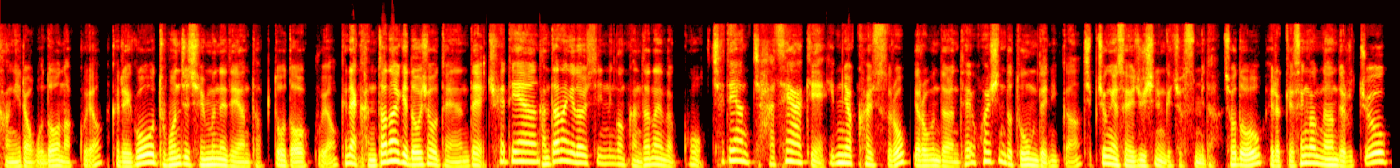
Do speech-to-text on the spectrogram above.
강의라고 넣어놨고요. 그리고 두 번째 질문에 대한 답도 넣었고요. 그냥 간단하게 넣으셔도 되는데 최대한 간단하게 넣을 수 있는 건 간단하게 넣고 최대한 자세하게 입력할수록 여러분들한테 훨씬 더 도움되니까 집중해서 해주시는 게 좋습니다. 저도 이렇게 생각나는 대로 쭉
